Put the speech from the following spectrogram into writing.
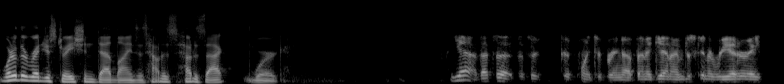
what are the registration deadlines and how does how does that work yeah, that's a that's a good point to bring up. And again, I'm just going to reiterate:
